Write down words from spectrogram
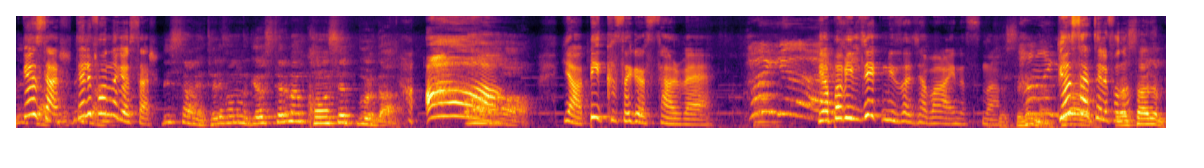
Bir Göster. saniye, bir Telefonunu saniye. göster. Bir saniye telefonumu gösteremem konsept burada. Aa! Aa! Ya bir kısa göster be. Hayır. Yapabilecek miyiz acaba aynısını? Göstereyim mi? Göster Tamam, telefonu. Gösterdim.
